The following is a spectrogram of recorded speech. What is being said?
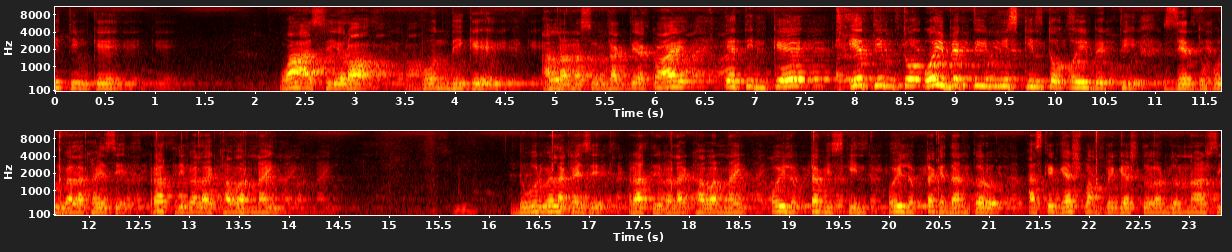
ইতিম কে? ওয়া আসীরা বন্দিকে আল্লাহ রাসূল ডাক দিয়া কয় এতিমকে এতিম তো ওই ব্যক্তি, মিসকিন তো ওই ব্যক্তি। যে দুপুরবেলা খাইছে, রাত্রিবেলায় খাবার নাই। দুপুরবেলা খাইছে, রাত্রিবেলায় খাবার নাই। ওই লোকটা মিসকিন, ওই লোকটাকে দান করো। আজকে গ্যাস পাম্পে গ্যাস তোলার জন্য আসছি।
